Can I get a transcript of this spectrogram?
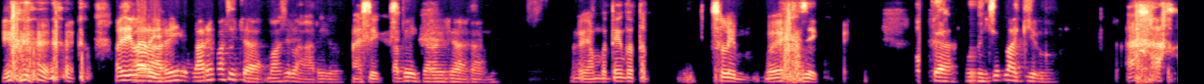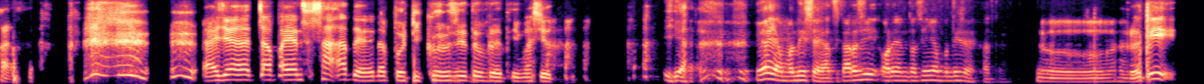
masih lari lari lari masih ja, masih lari masih tapi jarang-jarang yang penting tetap slim asik udah buncit lagi loh. Aja capaian sesaat ya nah body goals itu berarti Mas Yud. Iya. Ya yang penting sehat. Sekarang sih orientasinya yang penting sehat. Oh berarti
